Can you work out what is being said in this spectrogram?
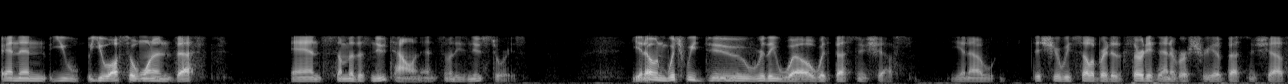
and then you you also want to invest in some of this new talent and some of these new stories. You know, in which we do really well with Best New Chefs. You know, this year we celebrated the 30th anniversary of Best New Chefs.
